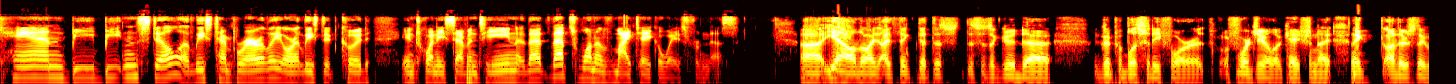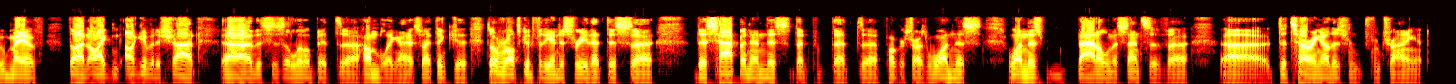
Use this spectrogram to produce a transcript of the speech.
can be beaten still, at least temporarily, or at least it could in 2017. That that's one of my takeaways from this. Uh, yeah, although I, I, think that this this is a good uh, good publicity for for geolocation. I think others who may have thought, oh, I will give it a shot. Uh, this is a little bit uh, humbling. So I think uh, overall it's good for the industry that this uh, this happened and this that that PokerStars won this won this battle in the sense of deterring others from from trying it.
